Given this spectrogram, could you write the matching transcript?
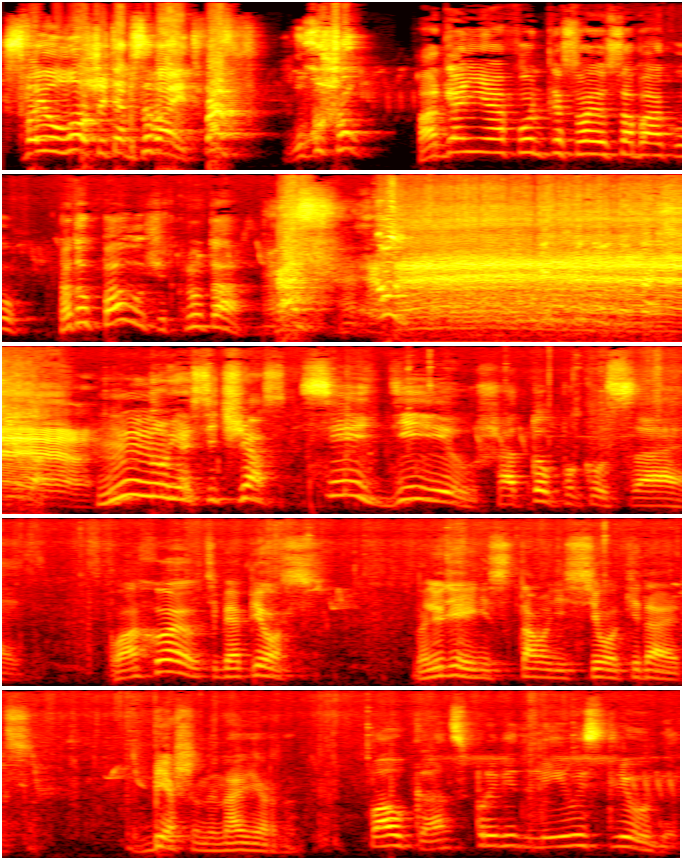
Свою лошадь обзывает! Аф! Ух! Отгони, Афонька, свою собаку, а то получит кнута! Аф! Ну, я сейчас! Сиди уж, а то покусает. Плохой у тебя пес. На людей ни с того ни с сего кидается. Бешеный, наверное. Полкан справедливость любит.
